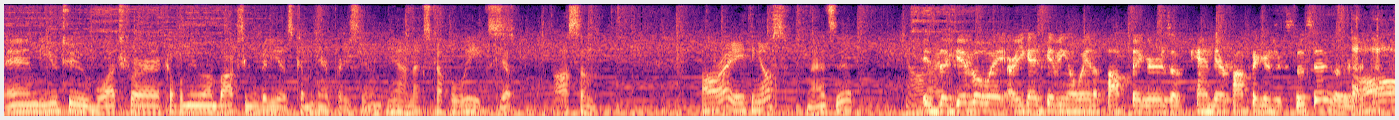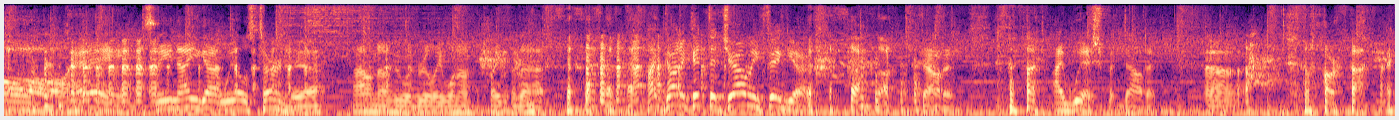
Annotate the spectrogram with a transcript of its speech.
And YouTube, watch for a couple new unboxing videos coming here pretty soon. Yeah, next couple weeks. Yep. Awesome. All right, anything else? That's it. All Is right. the giveaway? Are you guys giving away the pop figures of Canned Air Pop Figures exclusive? Or? Oh, hey. See, now you got wheels turning. Yeah. I don't know who would really want to play for that. I gotta get the Jeremy figure. doubt it. I wish, but doubt it. Uh. All right.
